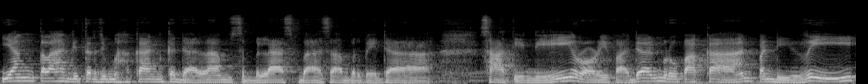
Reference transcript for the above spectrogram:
yang telah diterjemahkan ke dalam 11 bahasa berbeda. Saat ini, Rory Vaden merupakan pendiri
